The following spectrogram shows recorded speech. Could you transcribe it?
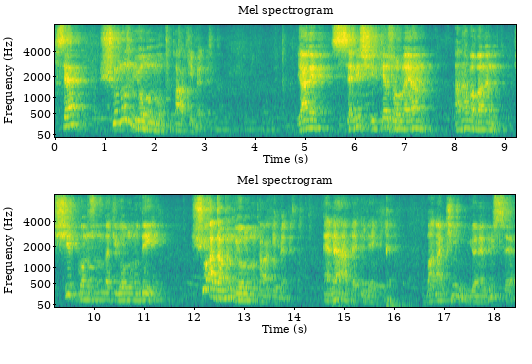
sen şunun yolunu takip et. Yani seni şirke zorlayan ana babanın şirk konusundaki yolunu değil, şu adamın yolunu takip et. Enabe ileyke. Bana kim yönelmişse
